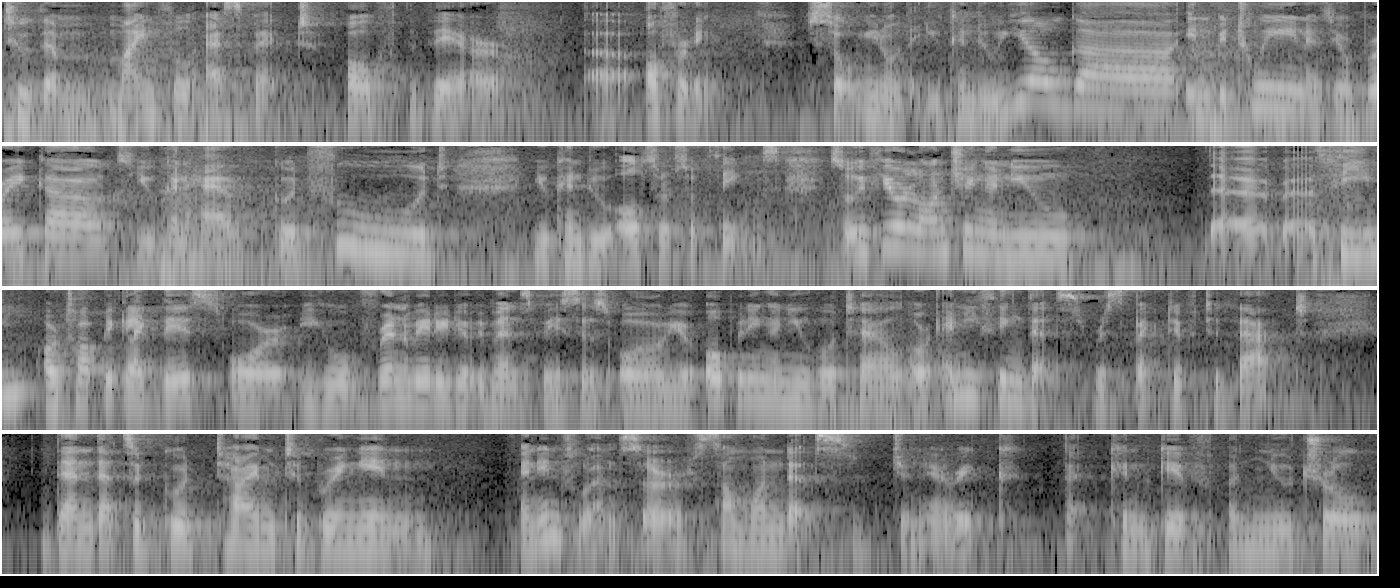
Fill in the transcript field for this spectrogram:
to the mindful aspect of their uh, offering. So you know that you can do yoga in between as your breakouts. You can have good food. You can do all sorts of things. So if you're launching a new uh, theme or topic like this, or you've renovated your event spaces, or you're opening a new hotel, or anything that's respective to that, then that's a good time to bring in an influencer, someone that's generic, that can give a neutral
